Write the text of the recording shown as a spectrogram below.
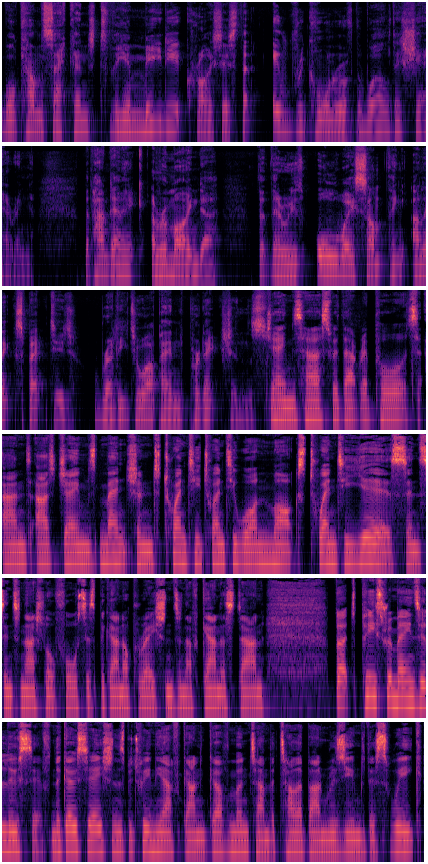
will come second to the immediate crisis that every corner of the world is sharing. The pandemic, a reminder that there is always something unexpected ready to upend predictions. James Hurst with that report. And as James mentioned, 2021 marks 20 years since international forces began operations in Afghanistan. But peace remains elusive. Negotiations between the Afghan government and the Taliban resumed this week,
